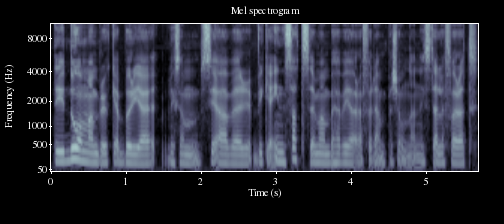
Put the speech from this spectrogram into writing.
Det är då man brukar börja liksom, se över vilka insatser man behöver göra för den personen istället för att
